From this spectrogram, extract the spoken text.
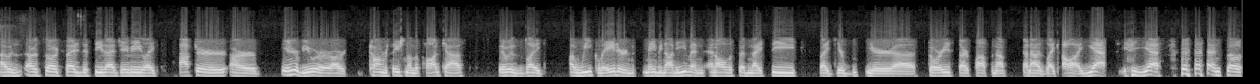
I was I was so excited to see that JB. Like after our interview or our conversation on the podcast, it was like a week later, maybe not even, and all of a sudden I see like your your uh, stories start popping up, and I was like, oh yes, yes, and so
